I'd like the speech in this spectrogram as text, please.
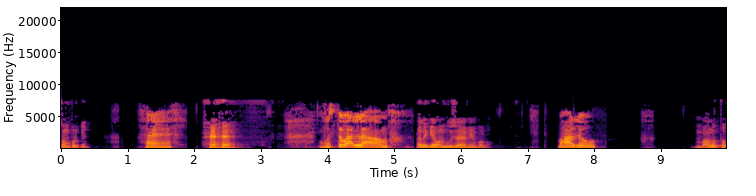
সম্পর্কে। হ্যাঁ। হ্যাঁ। বুঝতে পারলাম। তাহলে কেমন বুঝায় আমি বলো? ভালো। ভালো তো?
